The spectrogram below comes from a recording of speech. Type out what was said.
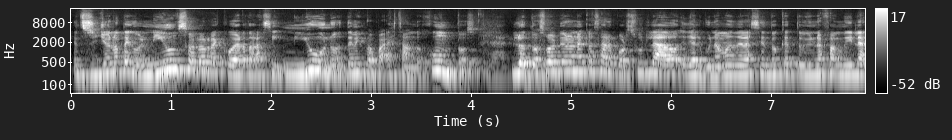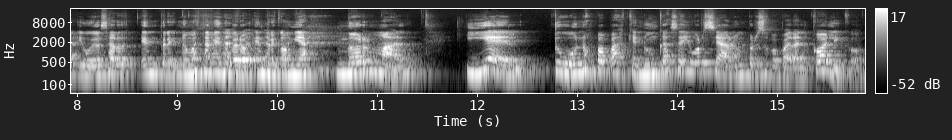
Entonces yo no tengo ni un solo recuerdo, así, ni uno de mis papás estando juntos. Los dos volvieron a casar por su lado y de alguna manera siento que tuve una familia, y voy a usar entre, no me están viendo, pero entre comillas, normal. Y él tuvo unos papás que nunca se divorciaron, pero su papá era alcohólico.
